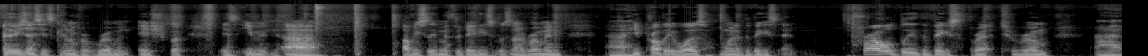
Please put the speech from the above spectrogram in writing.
And the reason I say it's kind of a Roman-ish book is even, uh, obviously Mithridates was not Roman. Uh, he probably was one of the biggest, probably the biggest threat to Rome. Uh,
